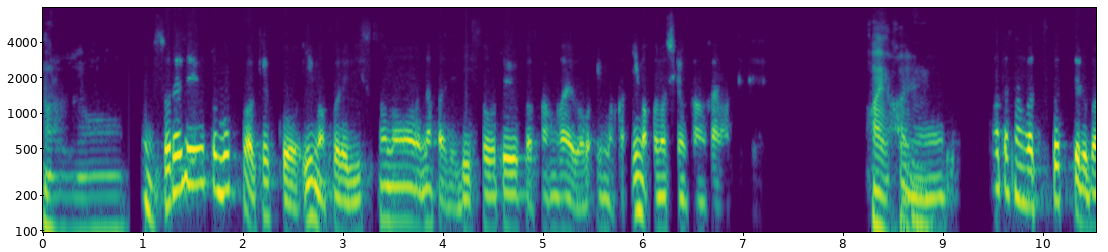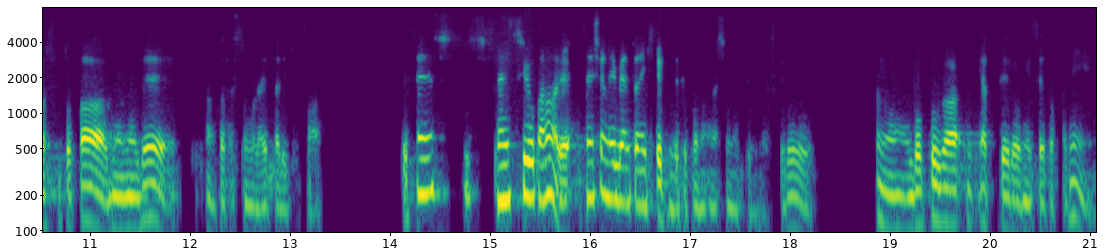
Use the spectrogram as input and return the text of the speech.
なるほどな。でもそれで言うと僕は結構今これリストの中で理想というか考えは今か、今この瞬間かなってて、はいはい。あの、川田さんが作ってる場所とかもので参加させてもらえたりとか、で先先週かなで、先週のイベントに来てくれてこの話になってるんですけど、その僕がやってるお店とかに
